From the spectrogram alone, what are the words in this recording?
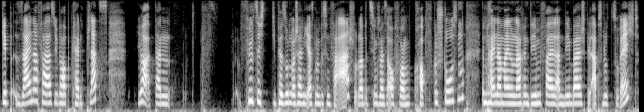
gib seiner Phase überhaupt keinen Platz. Ja, dann fühlt sich die Person wahrscheinlich erstmal ein bisschen verarscht oder beziehungsweise auch vom Kopf gestoßen. In meiner Meinung nach in dem Fall, an dem Beispiel absolut zurecht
